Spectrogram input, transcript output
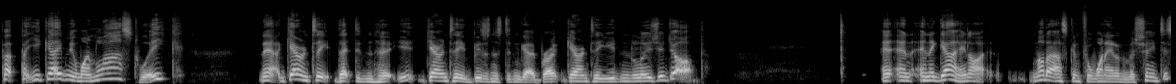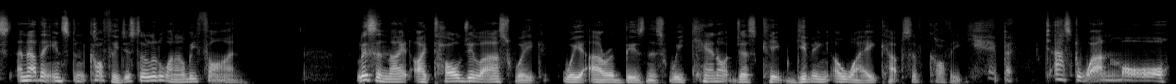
But, but you gave me one last week. Now, guarantee that didn't hurt you. Guarantee business didn't go broke. Guarantee you didn't lose your job. And, and, and again, I, not asking for one out of the machine, just another instant coffee, just a little one, I'll be fine. Listen, mate, I told you last week we are a business. We cannot just keep giving away cups of coffee. Yeah, but just one more.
